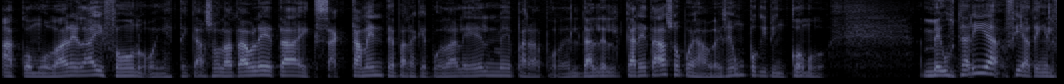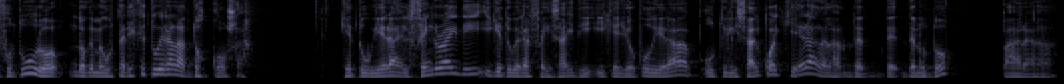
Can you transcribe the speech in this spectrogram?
acomodar el iPhone o en este caso la tableta exactamente para que pueda leerme, para poder darle el caretazo, pues a veces es un poquito incómodo. Me gustaría, fíjate, en el futuro, lo que me gustaría es que tuviera las dos cosas que tuviera el Finger ID y que tuviera el Face ID y que yo pudiera utilizar cualquiera de, los dos para,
